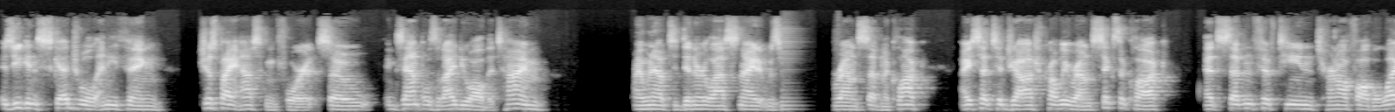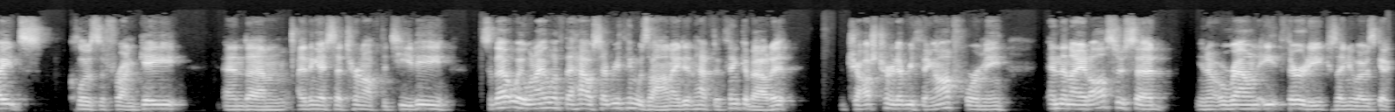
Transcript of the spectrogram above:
is you can schedule anything just by asking for it. So, examples that I do all the time I went out to dinner last night. It was around seven o'clock. I said to Josh probably around six o'clock at 7.15 turn off all the lights close the front gate and um, i think i said turn off the tv so that way when i left the house everything was on. I didn't have to think about it. Josh turned everything off for me. And then i had also said you know around 8.30 because i knew i was getting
